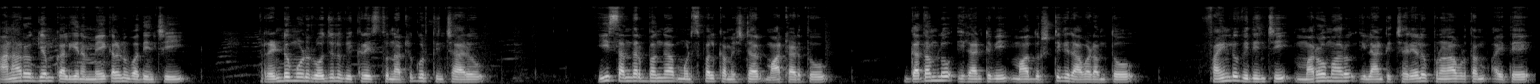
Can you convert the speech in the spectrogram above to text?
అనారోగ్యం కలిగిన మేకలను వధించి రెండు మూడు రోజులు విక్రయిస్తున్నట్లు గుర్తించారు. ఈ సందర్భంగా మున్సిపల్ కమిషనర్ మాట్లాడుతూ గతంలో ఇలాంటివి మా దృష్టికి రావడంతో ఫైన్లు విధించి మరోమారు ఇలాంటి చర్యలు పునరావృతం అయితే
